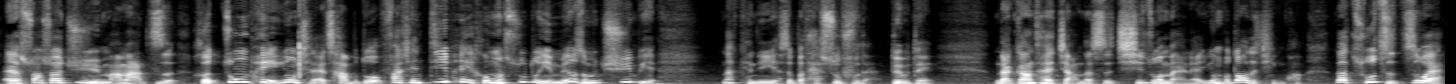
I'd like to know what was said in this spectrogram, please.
呃，刷刷剧、码码字和中配用起来差不多，发现低配和我们速度也没有什么区别。那肯定也是不太舒服的，对不对？那刚才讲的是七座买来用不到的情况，那除此之外，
